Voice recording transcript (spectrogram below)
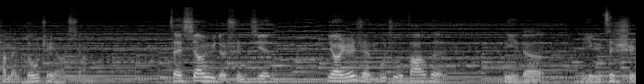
他们都这样想。 在相遇的瞬间，两人忍不住发问：“你的名字是？”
